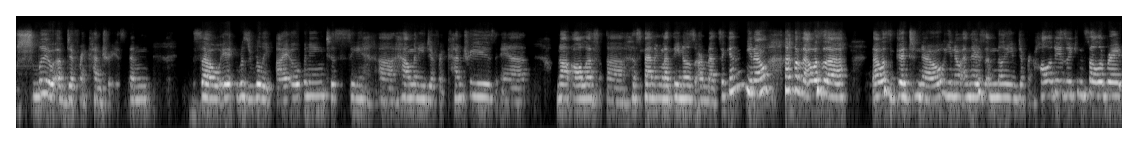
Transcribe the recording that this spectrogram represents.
slew of different countries. And so it was really eye opening to see uh, how many different countries and not all uh, Hispanic Latinos are Mexican, you know, that was a, that was good to know, you know, and there's a million different holidays we can celebrate.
